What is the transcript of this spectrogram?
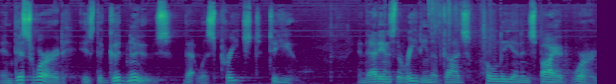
And this word is the good news that was preached to you. And that ends the reading of God's holy and inspired word.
